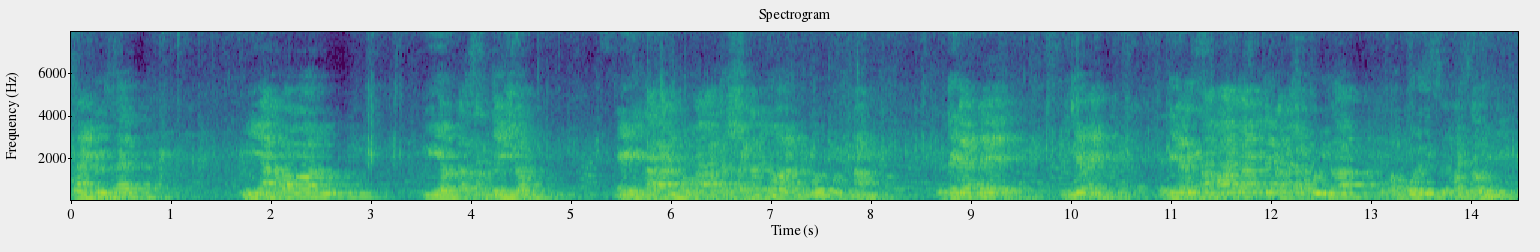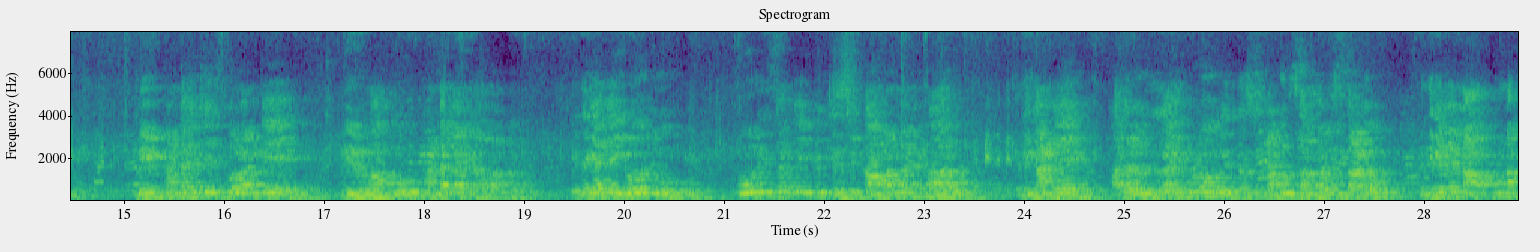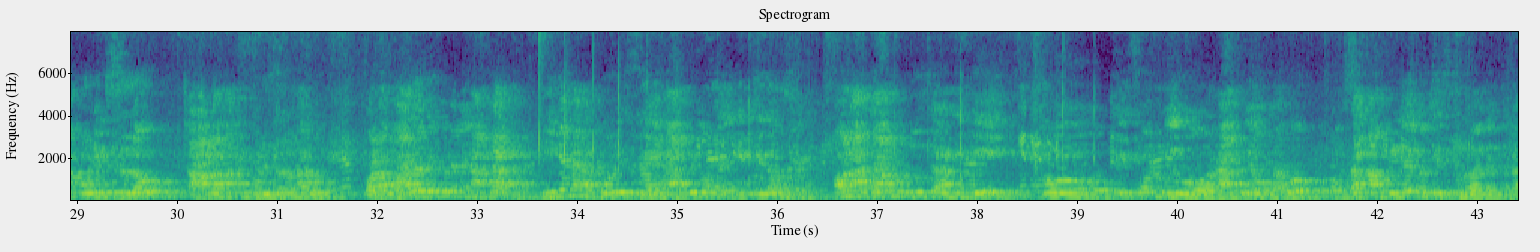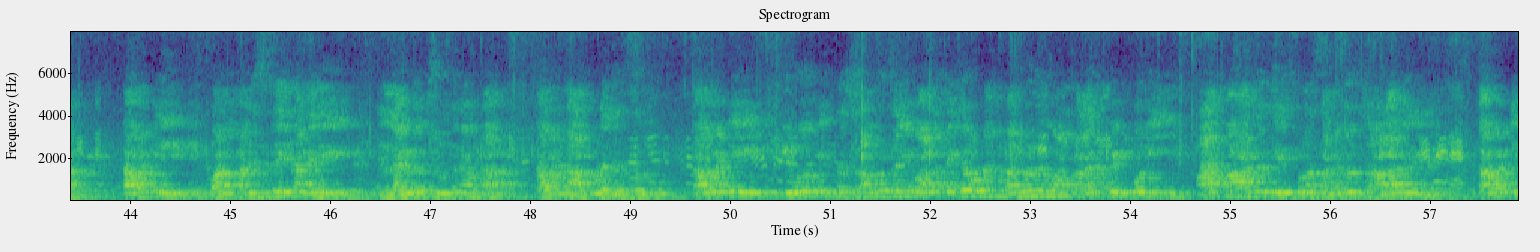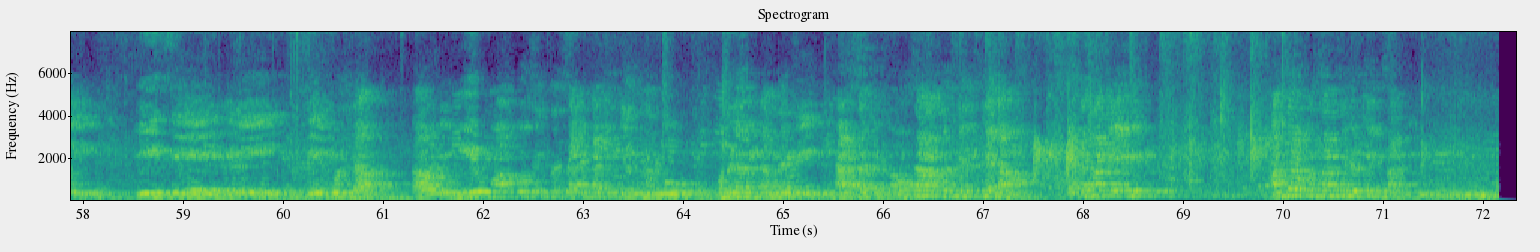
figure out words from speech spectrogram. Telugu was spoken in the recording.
థ్యాంక్ యూ సార్ మీ అనుభవాలు మీ యొక్క సందేశం నేటి తరానికి ఒక ఆదర్శంగా నిలవాలని కోరుకుంటున్నాం. ఎందుకంటే నిజమే ఎందుకంటే సమాజానికి రక్షకుడిగా ఒక పోలీస్ వ్యవస్థ ఉంది. మేము పండగ చేసుకోవాలంటే మీరు మాకు అండగా నిలవాలి ఎందుకంటే ఈరోజు పోలీస్ అంటే ఇది జస్ట్ కామన్ మ్యాన్ కాదు. ఎందుకంటే అతను లైఫ్లో ఎంత స్ట్రగుల్ అనుభవిస్తాడో ఎందుకంటే నాకున్న పోలీసుల్లో చాలా మంది పోలీసులు ఉన్నారు. వాళ్ళ బాధ చెప్తుంటే నేను అంటాను నీకే నా పోలీసులు హ్యాపీగా ఉంటుంది నీకు జీతం అవును ఆ జాబ్ నువ్వు చూసుకోవడానికి నువ్వు చేసుకొని నీవు హ్యాపీగా ఉంటావు ఒకసారి నా పిల్లలకి వచ్చేస్తున్నావు అని చెప్తున్నా. కాబట్టి వాళ్ళ పరిస్థితి ఏంటనేది నేను లైవ్లో చూస్తూనే ఉంటా. కాబట్టి నాకు కూడా తెలుసు. కాబట్టి ఈరోజు రోజు ఎంత స్ట్రగుల్స్ వాళ్ళ దగ్గర ఉన్న కన్నుల్ని వాళ్ళ తలకి పెట్టుకొని ఆత్మహత్య చేసుకున్న సంఘటనలు చాలా జరిగినాయి. కాబట్టి ఈజ్ వెరీ సేఫ్ఫుల్ జాబ్ కాబట్టి మీరు మా కోసం ఇంత శానిటైజేషన్ చేసినందుకు ముందుగా మీకు అందరికీ హ్యాట్సాప్ చెప్తాం ఒకసారి అందరూ సెలెక్ట్ చేద్దామా ఒక్కసారి చేయండి. అందరూ ఒకసారి సెలెక్ట్ చేయండి సార్.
